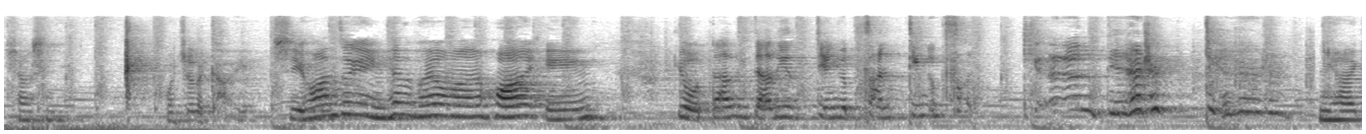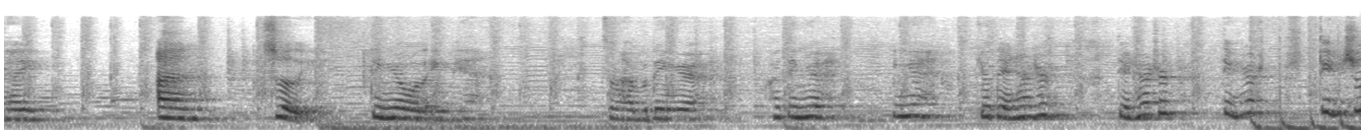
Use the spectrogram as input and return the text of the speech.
相信你，我觉得可以。喜欢这个影片的朋友们，欢迎给我大力大力的点个赞，点个赞，点点下去，点下去。你还可以按这里订阅我的影片，怎么还不订阅？快订阅，订阅！就点下去，点下去，点下，点下。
